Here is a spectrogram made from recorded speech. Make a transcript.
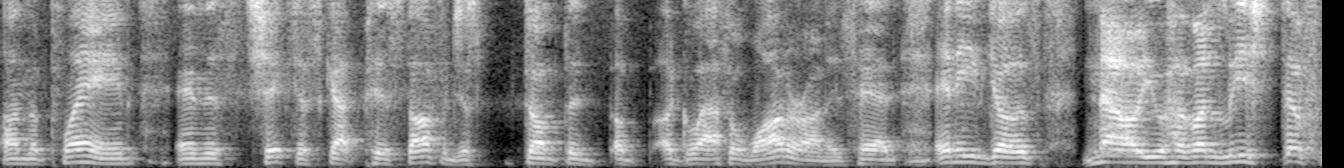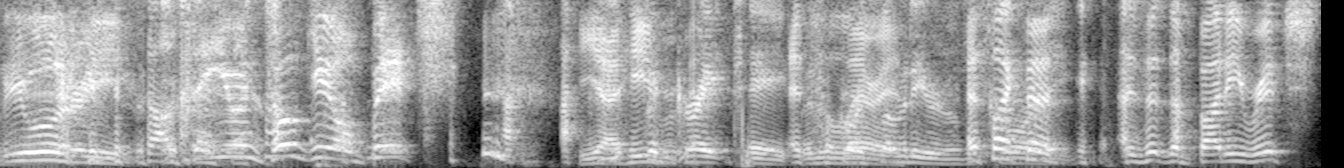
on the plane, and this chick just got pissed off and just dumped a, a, a glass of water on his head. And he goes, Now you have unleashed the fury. I'll see you in Tokyo, bitch. Yeah, he. it's a great tape. It's hilarious. somebody was it's like the. Is it the Buddy Rich?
